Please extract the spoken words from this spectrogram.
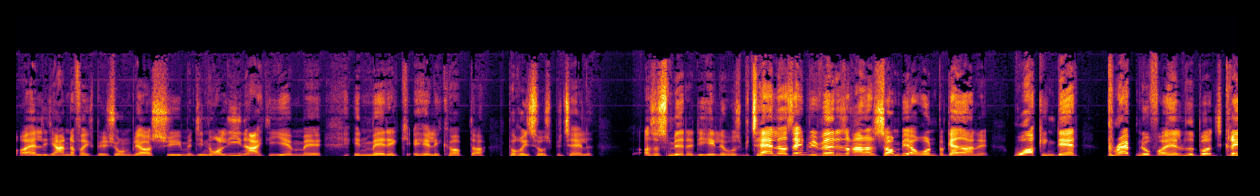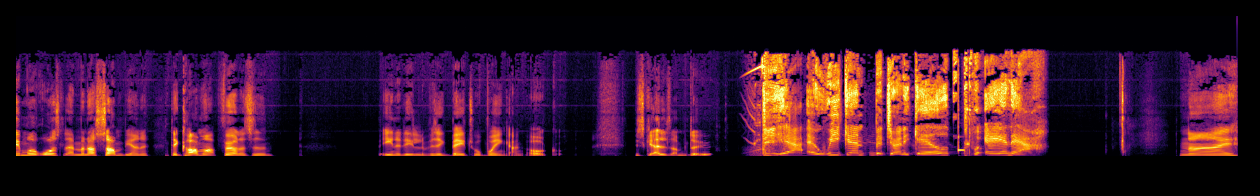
og alle de andre fra ekspeditionen bliver også syge, men de når lige nøjagtigt hjem med en medic-helikopter på Rigshospitalet. Og så smider de hele hospitalet, og så inden vi ved det, så render zombier rundt på gaderne. Walking Dead. Prep nu for helvede. Både krig mod Rusland, men også zombierne. Det kommer før eller siden. En af delene, hvis ikke begge to på en gang. Åh, oh, vi skal alle sammen dø. Det her er Weekend med Johnny Gade på ANR. Nej.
